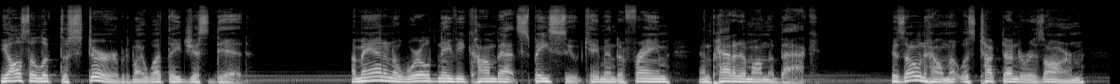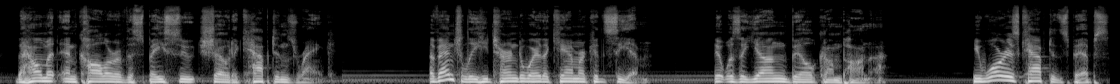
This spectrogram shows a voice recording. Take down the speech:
He also looked disturbed by what they just did. A man in a World Navy combat spacesuit came into frame and patted him on the back. His own helmet was tucked under his arm. The helmet and collar of the spacesuit showed a captain's rank. Eventually, he turned to where the camera could see him. It was a young Bill Campana. He wore his captain's pips,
